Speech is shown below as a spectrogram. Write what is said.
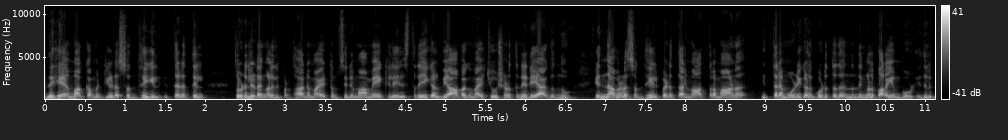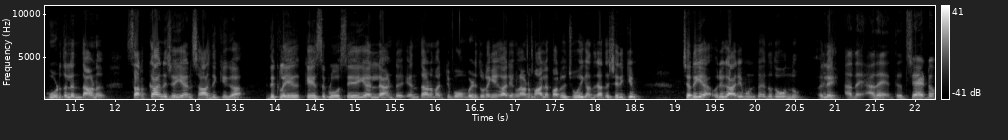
ഇത് ഹേമ കമ്മിറ്റിയുടെ ശ്രദ്ധയിൽ ഇത്തരത്തിൽ തൊഴിലിടങ്ങളിൽ പ്രധാനമായിട്ടും സിനിമാ മേഖലയിൽ സ്ത്രീകൾ വ്യാപകമായി ചൂഷണത്തിനിരയാകുന്നു എന്ന് അവരുടെ ശ്രദ്ധയിൽപ്പെടുത്താൻ മാത്രമാണ് ഇത്തരം മൊഴികൾ കൊടുത്തത് എന്ന് നിങ്ങൾ പറയുമ്പോൾ ഇതിൽ കൂടുതൽ എന്താണ് സർക്കാരിന് ചെയ്യാൻ സാധിക്കുക? ഇത് കേസ് ക്ലോസ് ചെയ്യുക അല്ലാണ്ട് എന്താണ് മറ്റ് പോംവഴി തുടങ്ങിയ കാര്യങ്ങളാണ് മാല പറഞ്ഞു ചോദിക്കുക അതിനകത്ത് ശരിക്കും ചെറിയ ഒരു കാര്യമുണ്ട് എന്ന് തോന്നുന്നു അല്ലേ? അതെ അതെ തീർച്ചയായിട്ടും.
